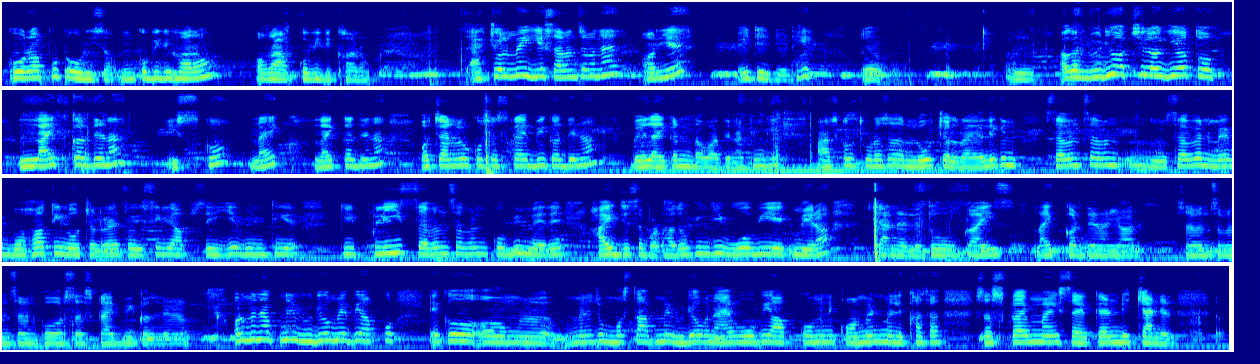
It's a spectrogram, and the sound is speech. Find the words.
कोरापुट, ओडिशा। उनको भी दिखा रहा हूँ और आपको भी दिखा रहा हूँ। एक्चुअल में ये सेवन सेवन है और ये एट एट है, ठीक है? तो अगर वीडियो अच्छी लगी हो तो लाइक कर देना। इसको लाइक लाइक कर देना और चैनल को सब्सक्राइब भी कर देना बेल आइकन दबा देना क्योंकि आजकल थोड़ा सा लो चल रहा है। लेकिन सेवन सेवन सेवन में बहुत ही लो चल रहा है तो इसीलिए आपसे ये विनती है कि प्लीज़ सेवन सेवन को भी मेरे हाइट जैसे बढ़ा दो क्योंकि वो भी एक मेरा चैनल है। तो गाइस लाइक कर देना यार। सेवन सेवन सेवन को सब्सक्राइब भी कर लेना और मैंने अपने वीडियो में भी आपको एक मैंने जो मस्त आप में वीडियो बनाया वो भी आपको मैंने कमेंट में लिखा था, subscribe my second channel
